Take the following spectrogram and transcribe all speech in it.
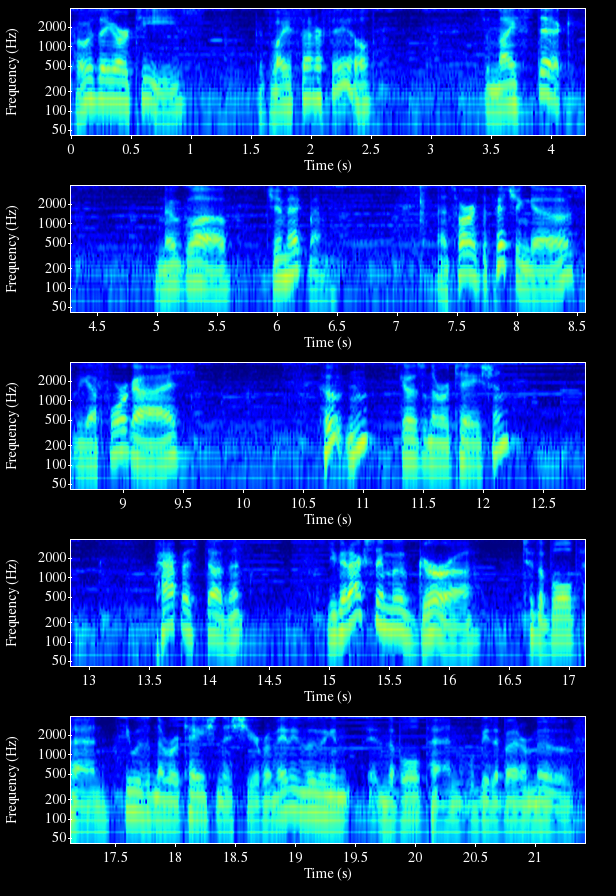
Jose Ortiz, could play center field. It's a nice stick, no glove. Jim Hickman. As far as the pitching goes, we got four guys. Hooton goes in the rotation. Pappas doesn't. You could actually move Gura to the bullpen. He was in the rotation this year, but maybe moving in, in the bullpen will be the better move.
